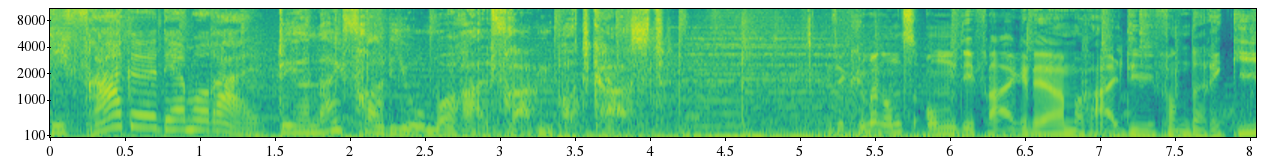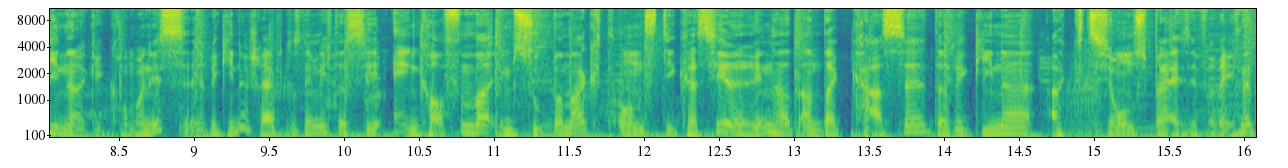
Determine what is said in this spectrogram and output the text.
Die Frage der Moral. Der Live-Radio Moralfragen-Podcast. Wir kümmern uns um die Frage der Moral, die von der Regina gekommen ist. Regina schreibt uns nämlich, dass sie einkaufen war im Supermarkt und die Kassiererin hat an der Kasse der Regina Aktionspreise verrechnet.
